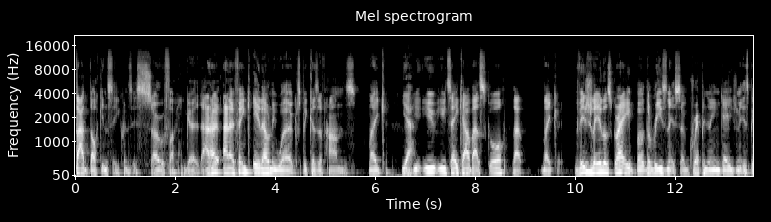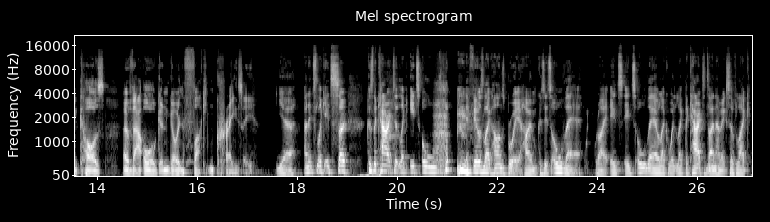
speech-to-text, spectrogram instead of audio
that docking sequence is so fucking good, and I and I think it only works because of Hans. Like, Yeah. you you, you take out that score, that like visually it looks great, but the reason it's so gripping and engaging is because of that organ going fucking crazy. Yeah, and it's like it's so because the character like it's all it feels like Hans brought it home because it's all there, right? It's it's all there like like the character dynamics of like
